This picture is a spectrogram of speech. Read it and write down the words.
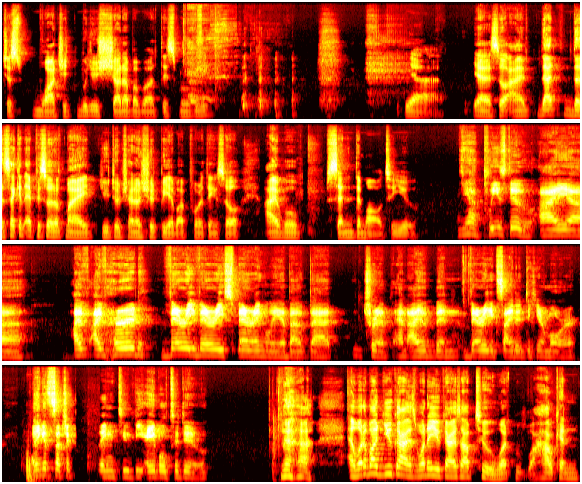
just watch it, would you shut up about this movie?" yeah, yeah. So I that the second episode of my YouTube channel should be about poor things. So I will send them all to you. Yeah, please do. I uh, I've I've heard very very sparingly about that trip, and I have been very excited to hear more. I think it's such a cool thing to be able to do. and what about you guys? What are you guys up to? What? How can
